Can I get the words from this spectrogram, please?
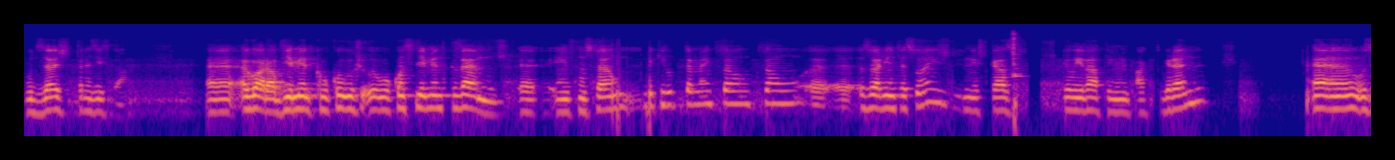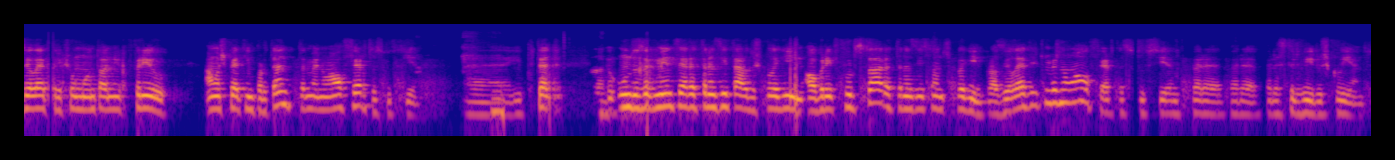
o desejo de transição. agora, obviamente que o, o, aconselhamento que damos é em função daquilo que também são, são as orientações, neste caso realidade tem um impacto grande. Uh, os elétricos, como o António referiu, há um aspecto importante, também não há oferta suficiente. Uh, e, portanto, um dos argumentos era transitar dos plug-in, forçar a transição dos plug-in para os elétricos, mas não há oferta suficiente para, para, para servir os clientes.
